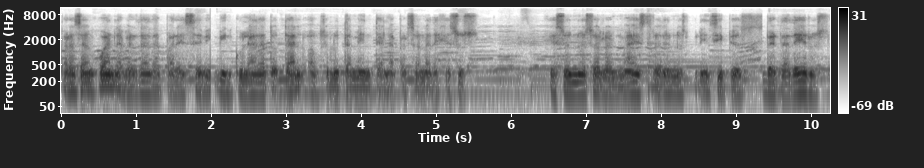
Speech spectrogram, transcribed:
Para San Juan la verdad aparece vinculada total o absolutamente a la persona de Jesús. Jesús no es solo el maestro de unos principios verdaderos,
